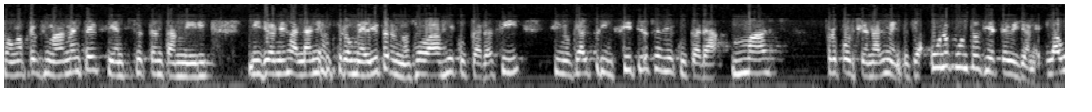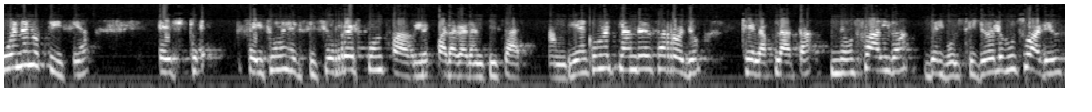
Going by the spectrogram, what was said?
son aproximadamente 170 mil millones al año en promedio, pero no se va a ejecutar así, sino que al principio se ejecutará más proporcionalmente, o sea, 1.7 billones. La buena noticia es que se hizo un ejercicio responsable para garantizar, también con el plan de desarrollo, que la plata no salga del bolsillo de los usuarios,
